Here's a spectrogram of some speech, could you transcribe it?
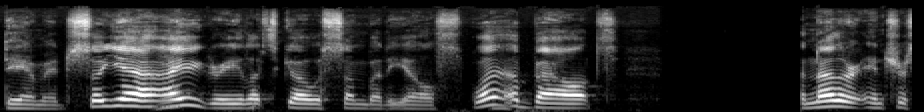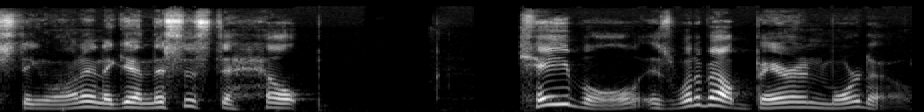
damage. So yeah, I agree. Let's go with somebody else. What about another interesting one? And again, this is to help Cable. Is what about Baron Mordo?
